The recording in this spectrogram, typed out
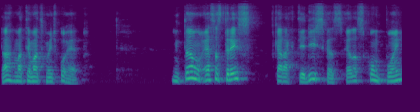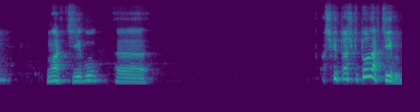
tá? Matematicamente correto. Então essas três características elas compõem um artigo. Uh, acho que acho que todo artigo,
